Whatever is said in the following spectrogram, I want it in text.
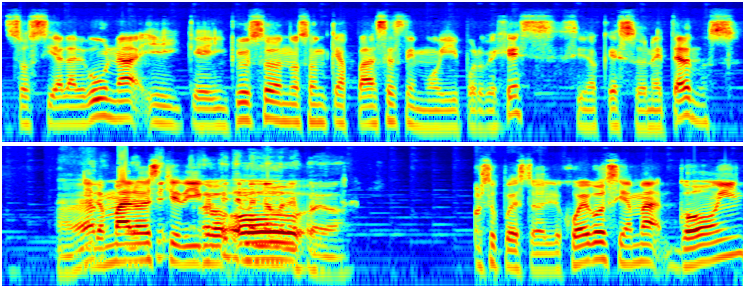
social alguna y que incluso no son capaces de morir por vejez, sino que son eternos. A y lo malo es que digo, oh, juego. Por supuesto, el juego se llama Going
